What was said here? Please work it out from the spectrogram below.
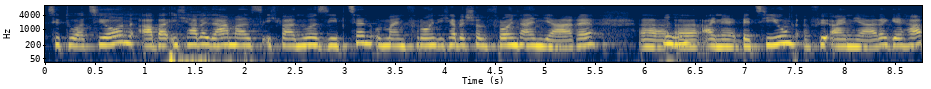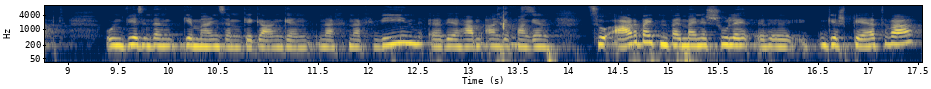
Situation. Aber ich habe damals, ich war nur 17 und mein Freund, ich habe schon Freund ein Jahre, äh, mhm. Äh, eine Beziehung für ein Jahr gehabt. Und wir sind dann gemeinsam gegangen nach, nach Wien. Äh, wir haben angefangen Krass. zu arbeiten, weil meine Schule äh, gesperrt war.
